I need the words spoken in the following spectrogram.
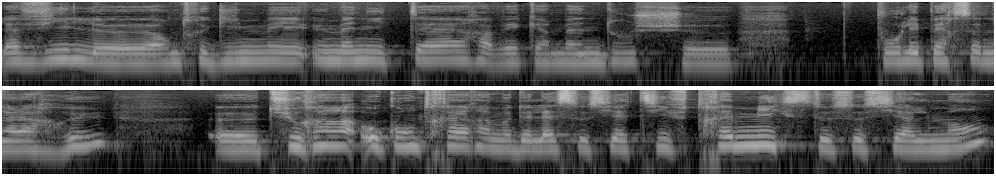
la ville, euh, entre guillemets, humanitaire, avec un bain-douche pour les personnes à la rue. Turin, au contraire, un modèle associatif très mixte socialement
